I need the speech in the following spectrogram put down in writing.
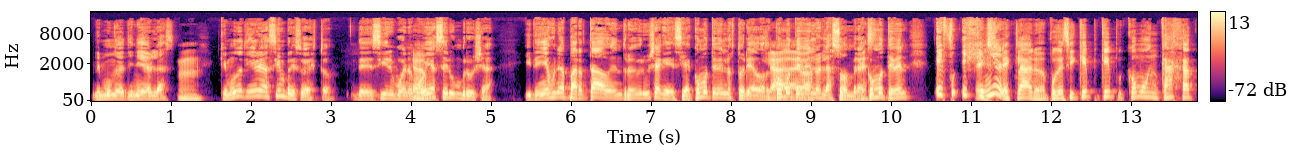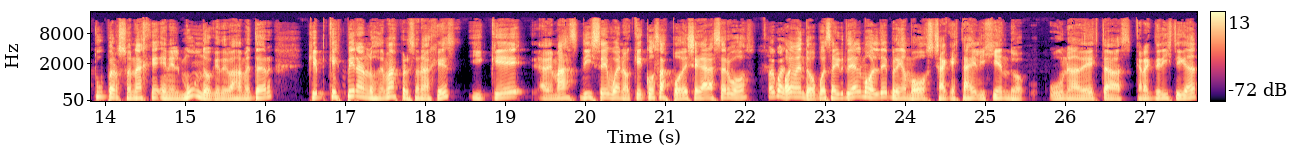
de Mundo de Tinieblas. Mm, Que Mundo de Tinieblas siempre hizo esto. De decir, bueno, Claro. me voy a hacer un brulla. Y tenías un apartado dentro de Brulla que decía, ¿cómo te ven los toreadores? Claro, ¿Cómo te ven los La Sombra? Es- ¿Cómo te ven? Es, genial. Es, claro, porque sí, ¿qué, qué, cómo encaja tu personaje en el mundo que te vas a meter? ¿Qué, qué esperan los demás personajes? Y qué además dice, bueno, qué cosas podés llegar a ser vos. Obviamente vos puedes salirte del molde, pero digamos vos, ya que estás eligiendo una de estas características,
